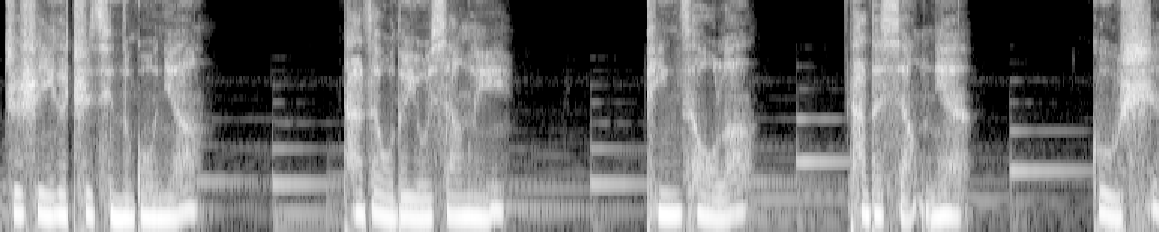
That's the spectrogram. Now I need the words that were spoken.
这是一个痴情的姑娘，她在我的邮箱里拼凑了她的想念、故事。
